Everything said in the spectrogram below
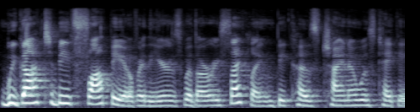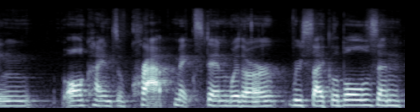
we got to be sloppy over the years with our recycling because China was taking all kinds of crap mixed in with our recyclables and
